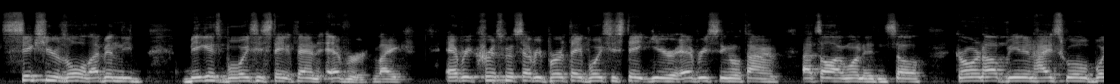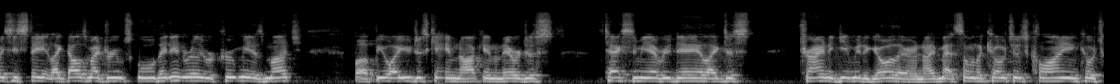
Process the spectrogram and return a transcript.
six years old, I've been the biggest Boise State fan ever. Like every Christmas, every birthday, Boise State gear every single time. That's all I wanted. And so growing up, being in high school, Boise State, like that was my dream school. They didn't really recruit me as much, but BYU just came knocking and they were just texting me every day, like just trying to get me to go there. And I met some of the coaches, Kalani and Coach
